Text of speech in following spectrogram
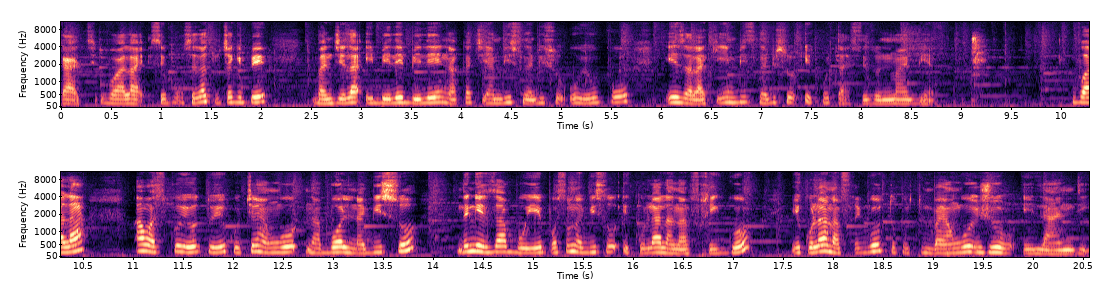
kati voilà c'est pour cela totiaki mpe banzela ebele ebele na kati ya mbisi na biso oyo mpo ezalaki mbisi na biso ekota saisonnement bien voilà awa sikoyo toye kotya yango na bol na biso ndenge eza boye poisson na biso ekolala na frigo ekolala na frigo tokotumba yango jour elandi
